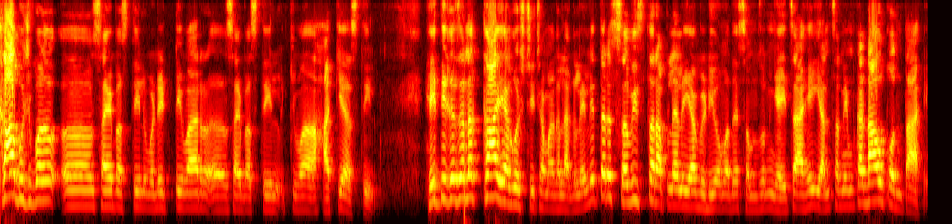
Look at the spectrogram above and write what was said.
का भुजबळ साहेब असतील वडेट्टीवार साहेब असतील किंवा हाके असतील हे तिघजण का या गोष्टीच्या मागे लागलेले? तर सविस्तर आपल्याला या व्हिडिओमध्ये समजून घ्यायचं आहे. यांचा नेमका डाव कोणता आहे?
